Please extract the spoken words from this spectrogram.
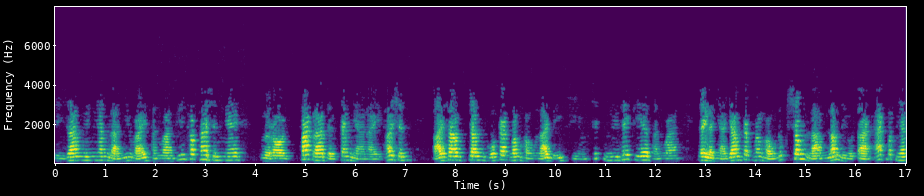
thì ra nguyên nhân là như vậy, thành hoàng tiếng khóc thái sinh nghe vừa rồi, phát ra từ căn nhà này, thái sinh, tại sao chân của các văn hồn lại bị xiềng xích như thế kia, thành hoàng? Đây là nhà giam các văn hồn lúc sống làm lắm điều tàn ác bất nhân,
